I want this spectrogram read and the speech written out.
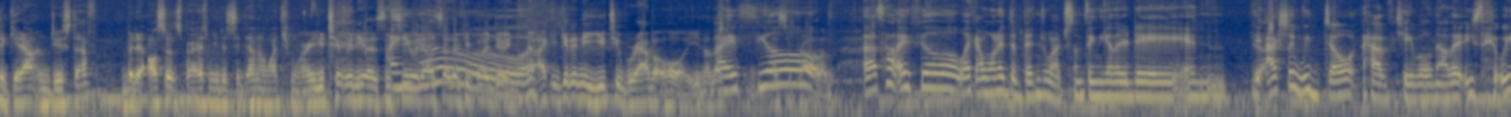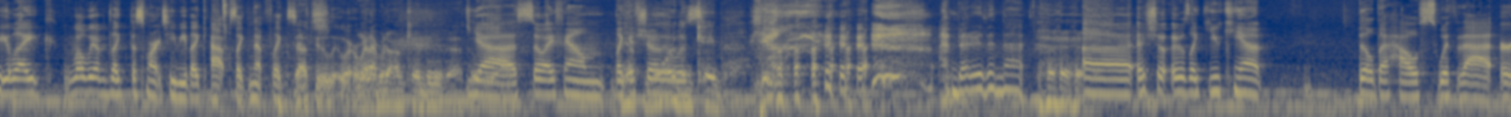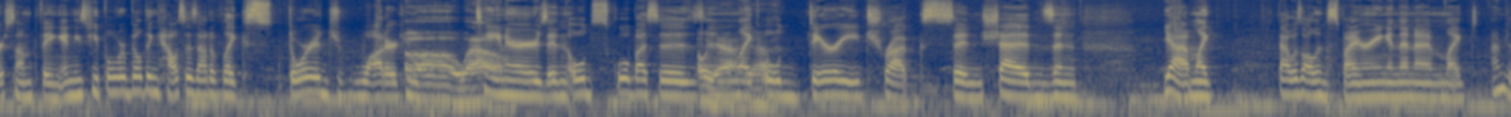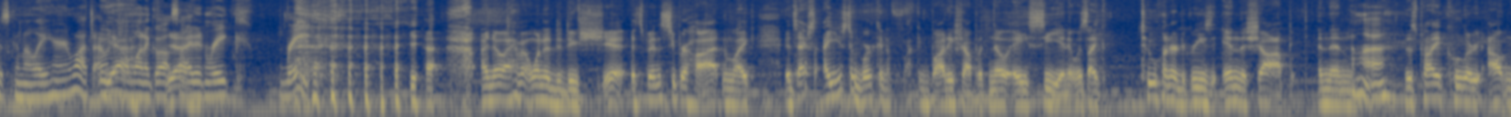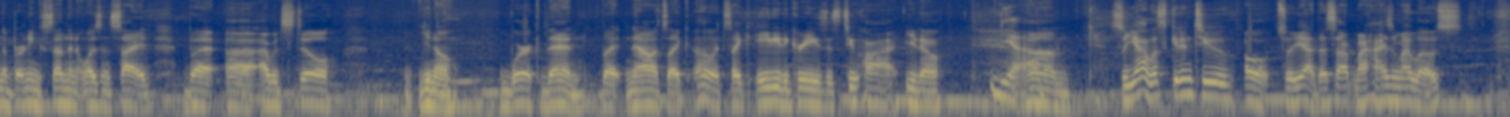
to get out and do stuff, but it also inspires me to sit down and watch more YouTube videos and I see what else other people are doing. I could get in a YouTube rabbit hole, you know. That's, I feel that's the problem. that's how I feel like I wanted to binge watch something the other day and Yeah. actually we don't have cable now that you say we like well we have like the smart TV like apps like Netflix That's and Hulu or yeah, whatever. we don't have cable either. That's what we yeah, so I found like We a show more that than was cable. I'm better than that. uh, a show. It was like you can't build a house with that or something. And these people were building houses out of like storage water Oh, wow. containers and old school buses Oh, and yeah, like yeah. old dairy trucks and sheds and yeah, I'm like. That was all inspiring, and then I'm like, I'm just gonna lay here and watch. I don't Yeah, even want to go outside and rake, rake. yeah, I know. I haven't wanted to do shit. It's been super hot, and I'm like, it's actually. I used to work in a fucking body shop with no AC, and it was like 200 degrees in the shop, and then Uh-huh. it was probably cooler out in the burning sun than it was inside. But uh, I would still, you know, work then. But now it's like, oh, it's like 80 degrees. It's too hot, you know. yeah. Um, so yeah, let's get into. Oh, so yeah, that's our, my highs and my lows.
